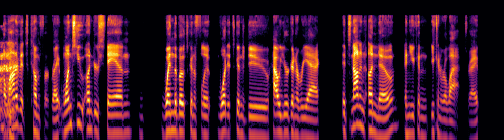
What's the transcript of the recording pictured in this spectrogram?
a lot of it's comfort, right? Once you understand when the boat's going to flip, what it's going to do, how you're going to react, it's not an unknown, and you can you can relax, right?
